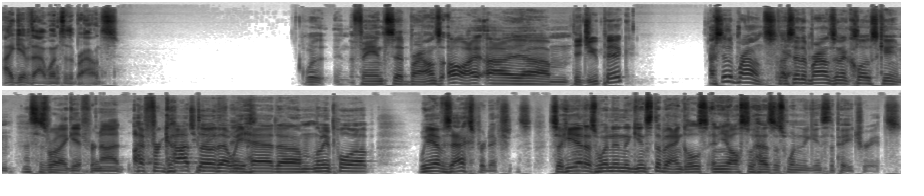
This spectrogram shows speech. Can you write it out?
I give that one to the Browns. What, and the fans said Browns. Oh, I I um Did you pick? I said the Browns. I said the Browns in a close game. This is what I get for not. I forgot Too though many that we things. had. Um, let me pull up. We have Zach's predictions. So he had us winning against the Bengals, and he also has us winning against the Patriots.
